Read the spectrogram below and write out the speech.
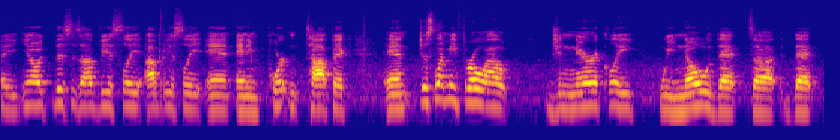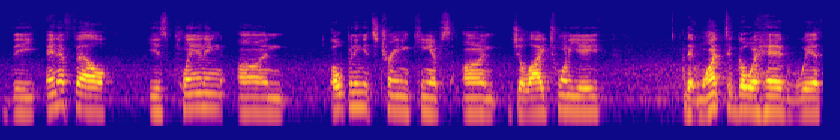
Hey, you know, this is obviously obviously an, an important topic. And just let me throw out generically, we know that uh, that the NFL is planning on opening its training camps on July 28th. They want to go ahead with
